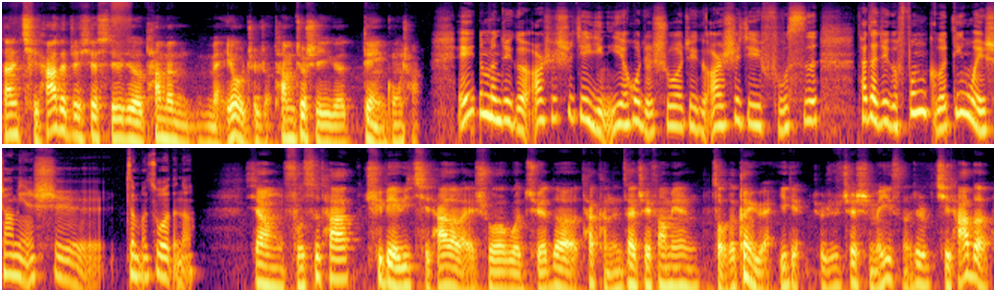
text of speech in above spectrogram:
但是其他的这些 studio 他们没有这种，他们就是一个电影工厂。哎，那么这个二十世纪影业或者说这个二十世纪福斯，它在这个风格定位上面是怎么做的呢？像福斯，它区别于其他的来说，我觉得它可能在这方面走得更远一点。就是这什么意思呢？就是其他的，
